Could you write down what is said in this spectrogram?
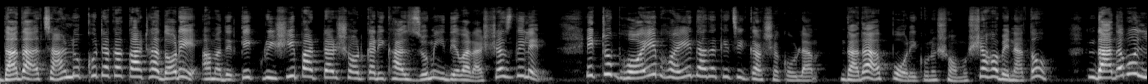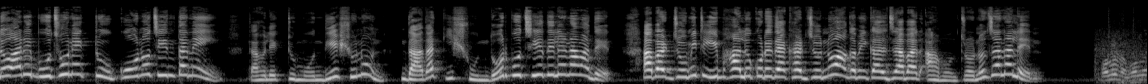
দাদা, চার লক্ষ টাকা কাঠা দরে আমাদেরকে কৃষি পাট্টার সরকারি খাস জমি দেওয়ার আশ্বাস দিলেন। একটু ভয়ে ভয়ে দাদাকে জিজ্ঞাসা করলাম দাদা পরে কোনো সমস্যা হবে না তো? দাদা বলল আরে বুঝুন একটু কোনো চিন্তা নেই। তাহলে একটু মন দিয়ে শুনুন দাদা কি সুন্দর বুঝিয়ে দিলেন আমাদের। আবার জমিটি ভালো করে দেখার জন্য আগামীকাল যাবার আমন্ত্রণও জানালেন। বলো না বলো।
